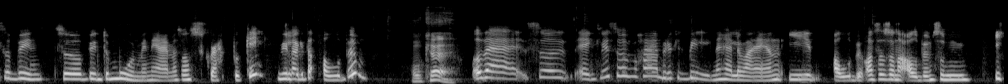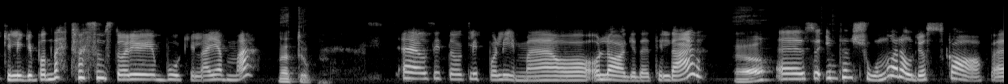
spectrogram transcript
så begynte, så begynte moren min og jeg med sånn scrapbooking. Vi lagde album. Okay. Og det, så egentlig så har jeg brukt bildene hele veien i album. Altså sånne album som ikke ligger på nett, men som står i bokhylla hjemme. Nettopp. Eh, og sitte og klippe og lime og, og lage det til der. Ja. Eh, så intensjonen var aldri å skape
